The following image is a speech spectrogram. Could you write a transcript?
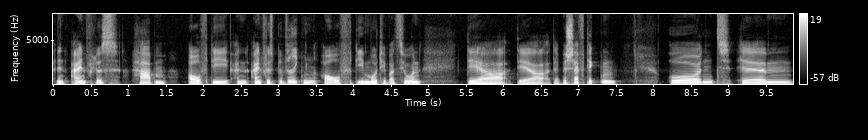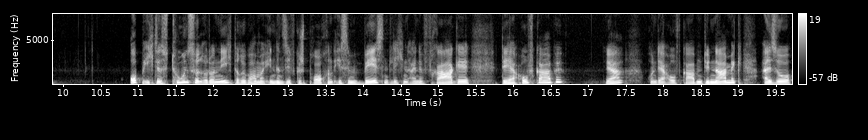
einen Einfluss haben auf die, einen Einfluss bewirken auf die Motivation der, der, der Beschäftigten. Und ähm, Ob ich das tun soll oder nicht, darüber haben wir intensiv gesprochen, ist im Wesentlichen eine Frage der Aufgabe ja, und der Aufgabendynamik. Also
